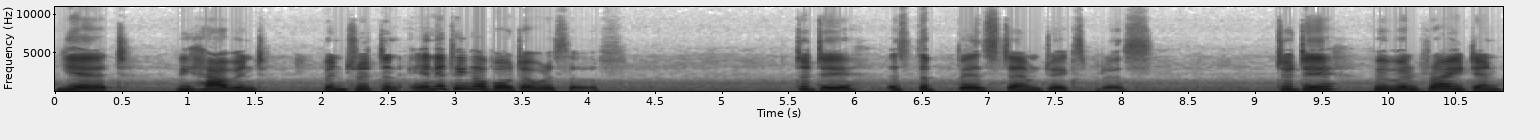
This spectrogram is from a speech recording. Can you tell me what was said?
yet we haven't been written anything about ourselves. Today is the best time to express Today we will write and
